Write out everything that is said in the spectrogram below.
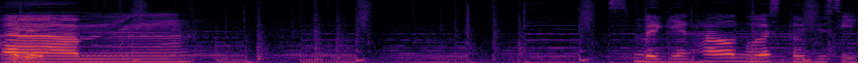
Em, sebagian hal gue setuju sih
